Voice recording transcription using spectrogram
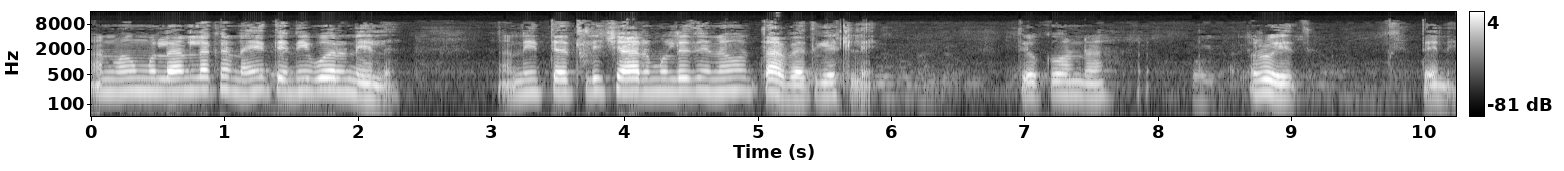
आणि मग मुलांना का नाही त्यांनी वर नेलं. आणि त्यातली चार मुलं त्यानं ताब्यात घेतले. ते कोण? रोहित. त्याने.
